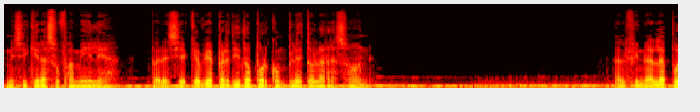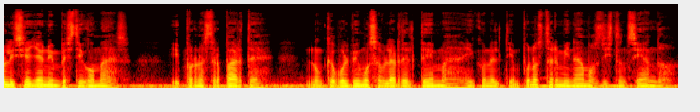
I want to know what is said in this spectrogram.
ni siquiera a su familia. Parecía que había perdido por completo la razón. Al final la policía ya no investigó más, y por nuestra parte, nunca volvimos a hablar del tema y con el tiempo nos terminamos distanciando.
